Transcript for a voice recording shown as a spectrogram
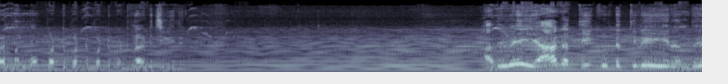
கண்ணமும் பட்டு பட்டு பட்டு பட்டுன்னு அடிச்சுக்குது. அதுவே யாக தீக்கூட்டத்திலே இருந்து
